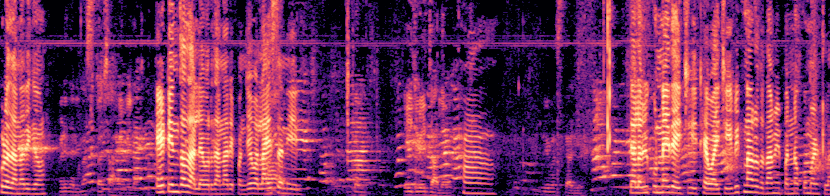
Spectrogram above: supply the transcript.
कुठं जाणार आहे घेऊन? एटीनचा झाल्यावर जाणार आहे पण जेव्हा लायसन येईल. एज वेज झाल्यावर. हा. त्याला विकून नाही द्यायची ठेवायची. विकणार होतात आम्ही पण नको म्हटलं.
